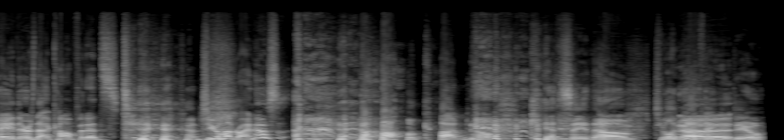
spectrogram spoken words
hey. There's that confidence. Do you hunt rhinos? oh God, no! Can't say that. Um, it's a really bad uh, thing to do.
